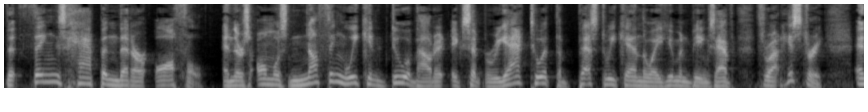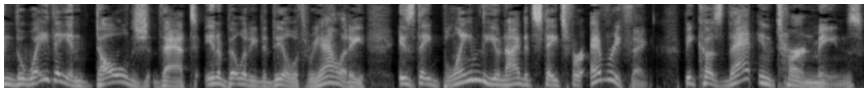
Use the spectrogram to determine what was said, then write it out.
that things happen that are awful and there's almost nothing we can do about it except react to it the best we can the way human beings have throughout history. And the way they indulge that inability to deal with reality is they blame the United States for everything because that in turn means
